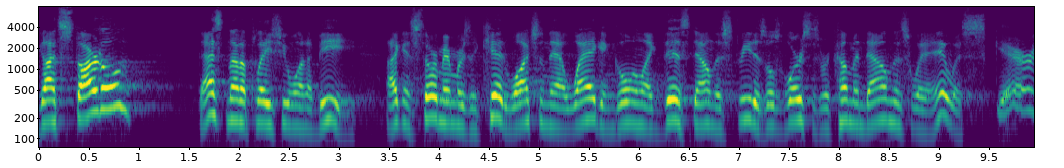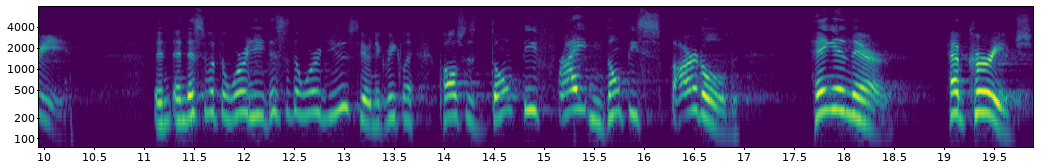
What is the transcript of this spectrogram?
got startled. That's not a place you want to be. I can still remember as a kid watching that wagon going like this down the street as those horses were coming down this way. It was scary. And, and, this is what the word he, this is the word used here in the Greek language. Paul says, don't be frightened. Don't be startled. Hang in there. Have courage.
